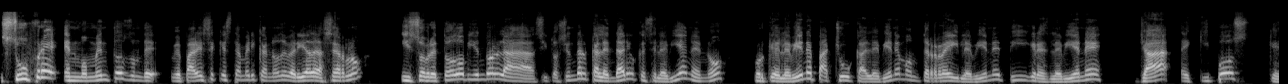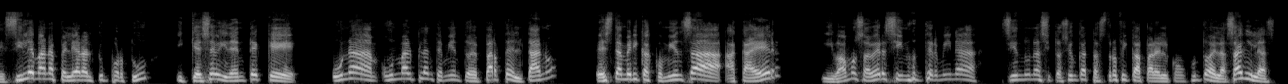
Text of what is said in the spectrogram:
sufre en momentos donde me parece que este América no debería de hacerlo y sobre todo viendo la situación del calendario que se le viene, ¿no? Porque le viene Pachuca, le viene Monterrey, le viene Tigres, le viene ya equipos que sí le van a pelear al tú por tú y que es evidente que una, un mal planteamiento de parte del Tano este América comienza a, caer y vamos a ver si no termina siendo una situación catastrófica para el conjunto de las Águilas.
